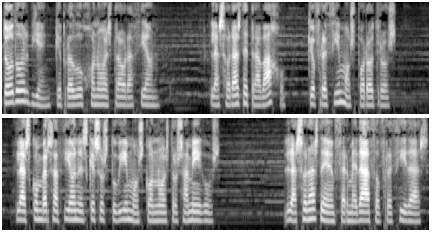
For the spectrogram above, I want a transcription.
todo el bien que produjo nuestra oración, las horas de trabajo que ofrecimos por otros, las conversaciones que sostuvimos con nuestros amigos, las horas de enfermedad ofrecidas,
